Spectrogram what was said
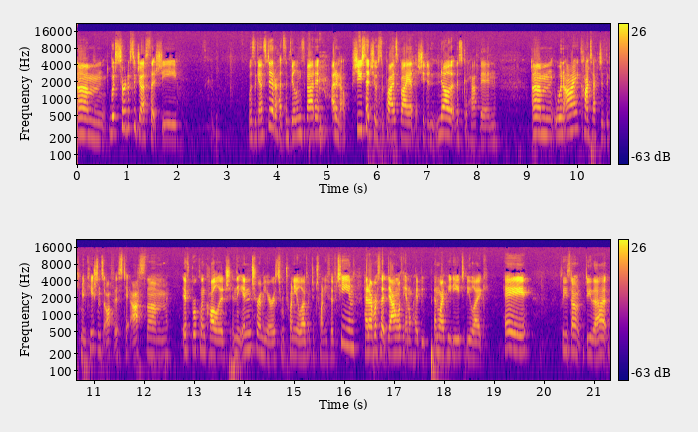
um, which sort of suggests that she was against it or had some feelings about it. I don't know. She said she was surprised by it, that she didn't know that this could happen. Um, when I contacted the communications office to ask them if Brooklyn College, in the interim years from 2011 to 2015, had ever sat down with the NYPD to be like, hey, please don't do that,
